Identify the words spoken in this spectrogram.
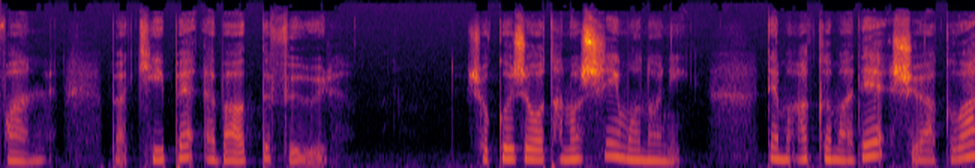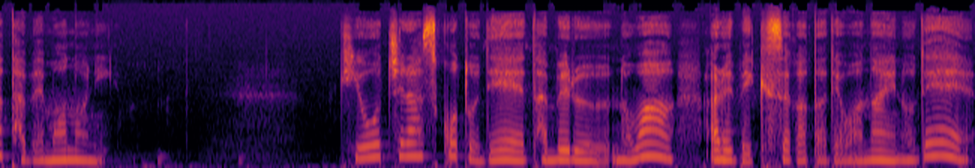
fun but keep it about the food 食事を楽しいものにでもあくまで主役は食べ物に気を散らすことで食べるのはあるべき姿ではないので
